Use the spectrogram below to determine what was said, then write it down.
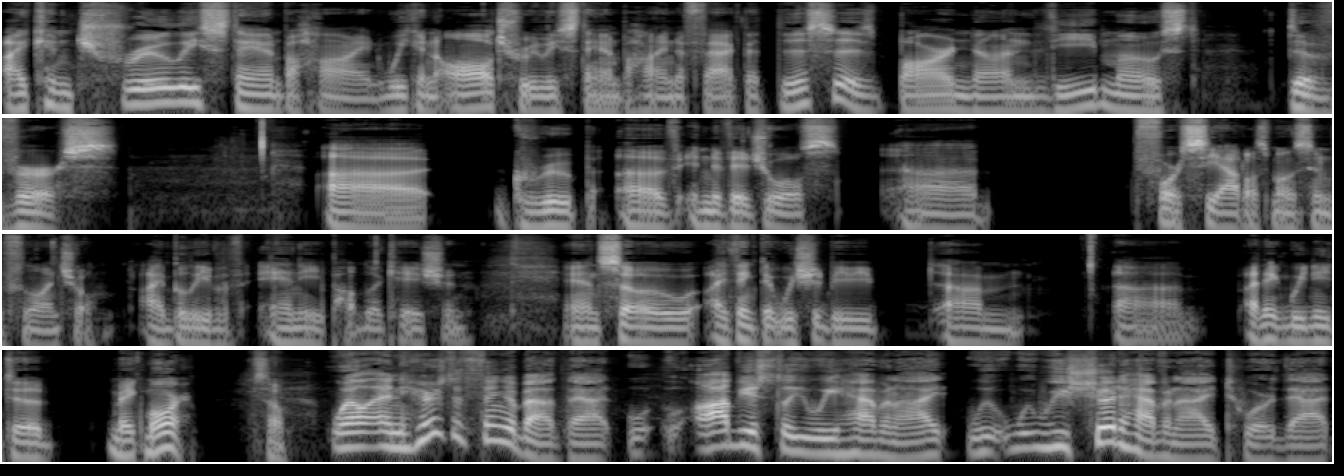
I can truly stand behind, we can all truly stand behind the fact that this is, bar none, the most diverse uh, group of individuals uh, for Seattle's most influential, I believe, of any publication. And so I think that we should be, um, uh, I think we need to make more. So well, and here's the thing about that. Obviously, we have an eye. We, we should have an eye toward that,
